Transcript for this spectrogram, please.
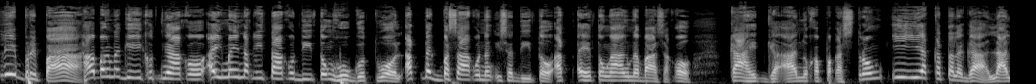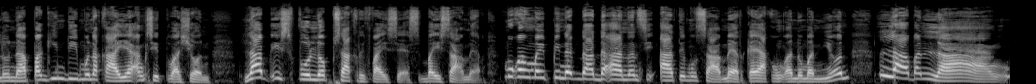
libre pa. Habang nag-iikot nga ako ay may nakita ko ditong hugot wall at nagbasa ako ng isa dito at eto nga ang nabasa ko. Kahit gaano ka pa ka-strong, iiyak ka talaga lalo na pag hindi mo na kaya ang sitwasyon. Love is full of sacrifices by Summer. Mukhang may pinagdadaanan si ate mo Summer kaya kung ano man yon, laban lang.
